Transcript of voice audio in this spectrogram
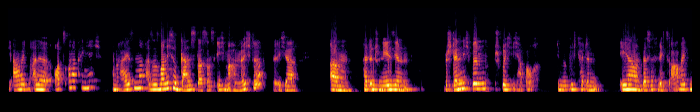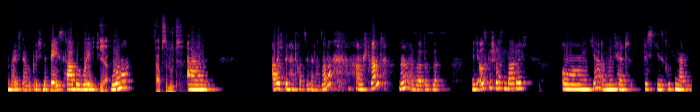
die arbeiten alle ortsunabhängig und reisen noch. Also es war nicht so ganz das, was ich machen möchte, weil ich ja ähm, halt in Tunesien beständig bin, sprich ich habe auch die Möglichkeit dann eher und besser vielleicht zu arbeiten, weil ich dann wirklich eine Base habe, wo ich ja, wohne. Absolut. Ähm, aber ich bin halt trotzdem in der Sonne am Strand. Ne? Also das ist jetzt nicht ausgeschlossen dadurch. Und ja, dann bin ich halt durch diese Gruppen dann,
